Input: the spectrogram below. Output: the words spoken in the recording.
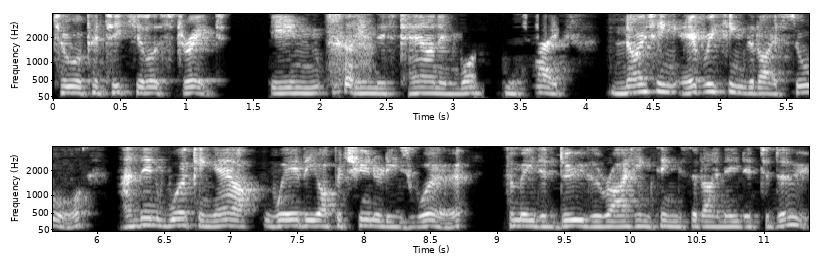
to a particular street in in this town in Washington State, noting everything that I saw and then working out where the opportunities were for me to do the writing things that I needed to do.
